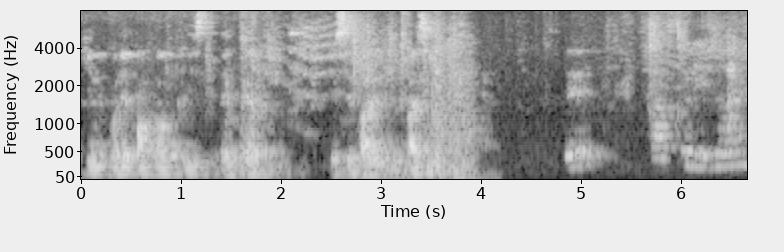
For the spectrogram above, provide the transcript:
qui ne connaît pas encore Christ est perdu et séparé de Dieu. Vas-y. Parce que les hommes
